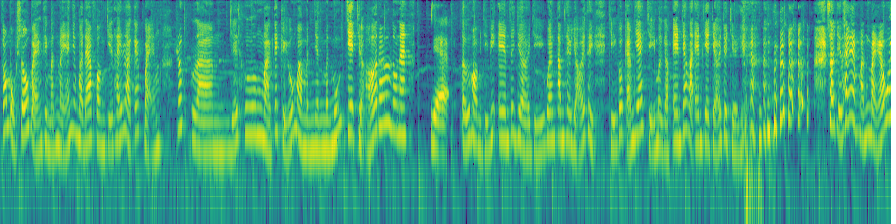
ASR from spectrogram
có một số bạn thì mạnh mẽ nhưng mà đa phần chị thấy là các bạn rất là dễ thương mà cái kiểu mà mình nhìn mình muốn che chở đó Luna dạ. Yeah. từ hồi mà chị biết em tới giờ chị quan tâm theo dõi thì chị có cảm giác chị mà gặp em chắc là em che chở cho chị. Sao chị thấy em mạnh mẽ quá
